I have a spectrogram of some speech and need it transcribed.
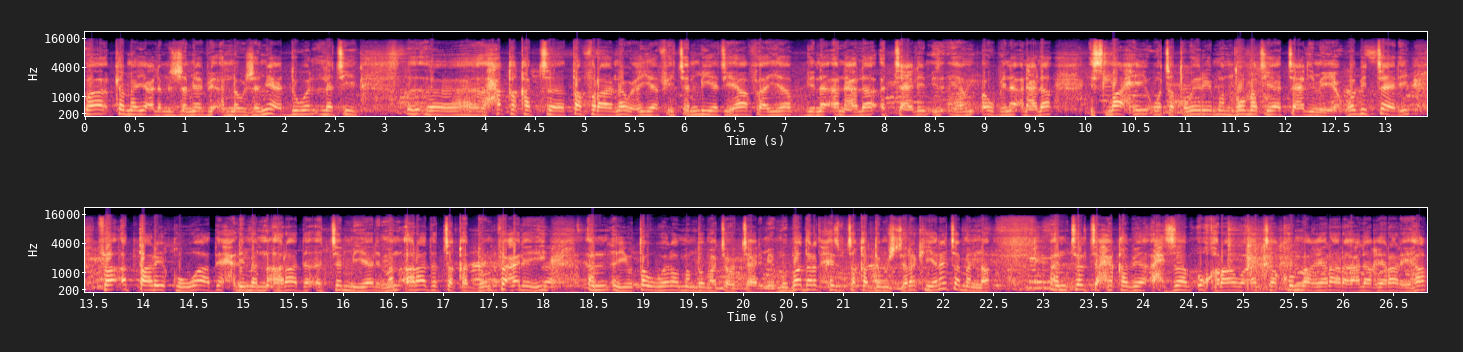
وكما يعلم الجميع بأنه جميع الدول التي آه، حققت طفرة نوعية في تنميتها فهي بناء على التعليم أو بناء على إصلاح وتطوير منظومتها التعليمية. وبالتالي فالطريق واضح لمن أراد التنمية لمن أراد التقدم فعليه أن يطور منظومته التعليمية. مبادرة حزب التقدم الاشتراكي نتمنى أن تلتحق بها أحزاب أخرى وأن تقوم غرار على غرارها.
